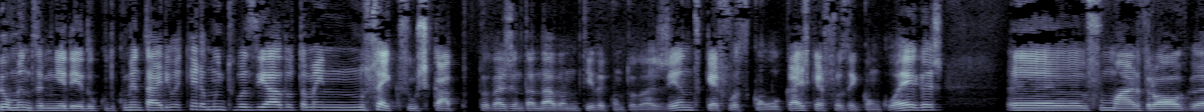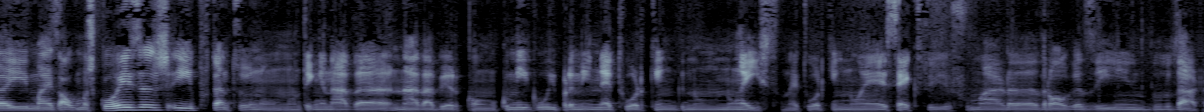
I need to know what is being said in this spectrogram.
pelo menos a minha ideia do documentário é que era muito baseado também no sexo, o escape. Toda a gente andava metida com toda a gente, quer fosse com locais, quer fossem com colegas, uh, fumar droga e mais algumas coisas, e portanto não, não tinha nada, nada a ver com, comigo. E para mim, networking não, não é isso. Networking não é sexo e fumar uh, drogas e bebedar.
